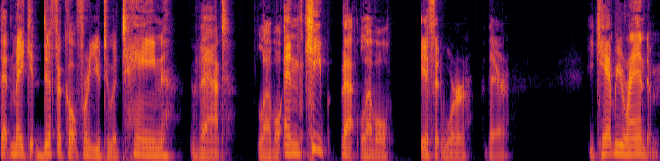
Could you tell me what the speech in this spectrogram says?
that make it difficult for you to attain that level and keep that level if it were there. You can't be random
